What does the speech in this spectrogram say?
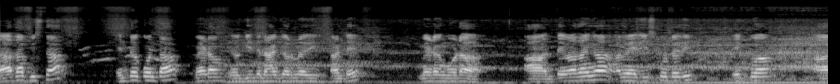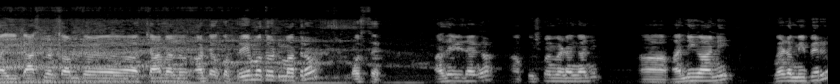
దాదాపు ఇస్తా. ఎంతో కొంత మేడం ఇది నాకే ఉన్నది అంటే మేడం కూడా ఆ అంతే విధంగా ఆమె తీసుకుంటుంది. ఎక్కువ ఈ కాశ్మీర్ స్వామి ఛానల్ అంటే ఒక ప్రేమతోటి మాత్రం వస్తారు. అదేవిధంగా ఆ పుష్ప మేడం కానీ హనీ కానీ మేడం మీ పేరు?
